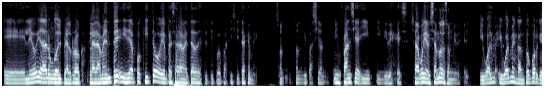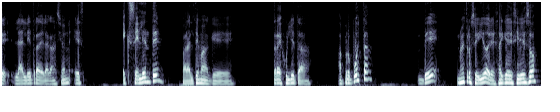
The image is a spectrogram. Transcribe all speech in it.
Eh, le voy a dar un golpe al rock, claramente, y de a poquito voy a empezar a meter de este tipo de pastillitas que me son, son mi pasión, mi infancia y, y mi vejez. Ya voy avisando que son mi vejez. Igual, igual me encantó porque la letra de la canción es excelente para el tema que trae Julieta a propuesta de nuestros seguidores. Hay que decir eso,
